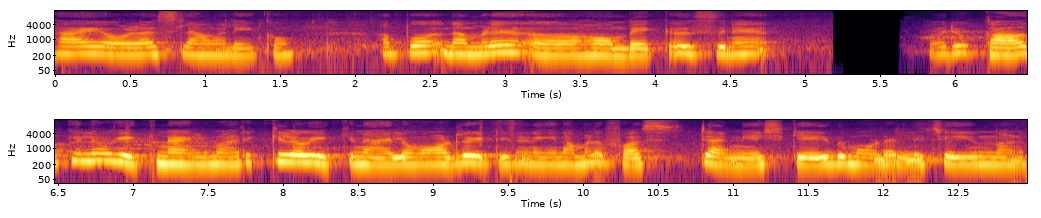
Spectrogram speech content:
ഹായ് ഓൾ അസ്സാം വലൈക്കും അപ്പോൾ നമ്മൾ ഹോം ബേക്കേഴ്സിന് ഒരു കാ കിലോ കേക്കിനായാലും അര കിലോ കേക്കിനായാലും ഓർഡർ കിട്ടിയിട്ടുണ്ടെങ്കിൽ നമ്മൾ ഫസ്റ്റ് അന്വേഷിക്കുക ഏത് മോഡലിൽ ചെയ്യുന്നതാണ്.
